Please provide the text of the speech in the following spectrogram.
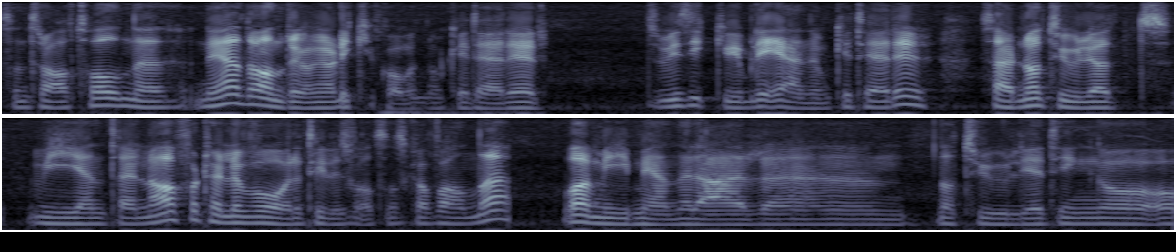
sentralt hold ned, ned, og andre ganger har det ikke kommet noen kriterier. Hvis ikke vi blir enige om kriterier, så er det naturlig at vi i NTL-NAV forteller våre tillitsvalgte som skal forhandle, hva vi mener er eh, naturlige ting å, å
